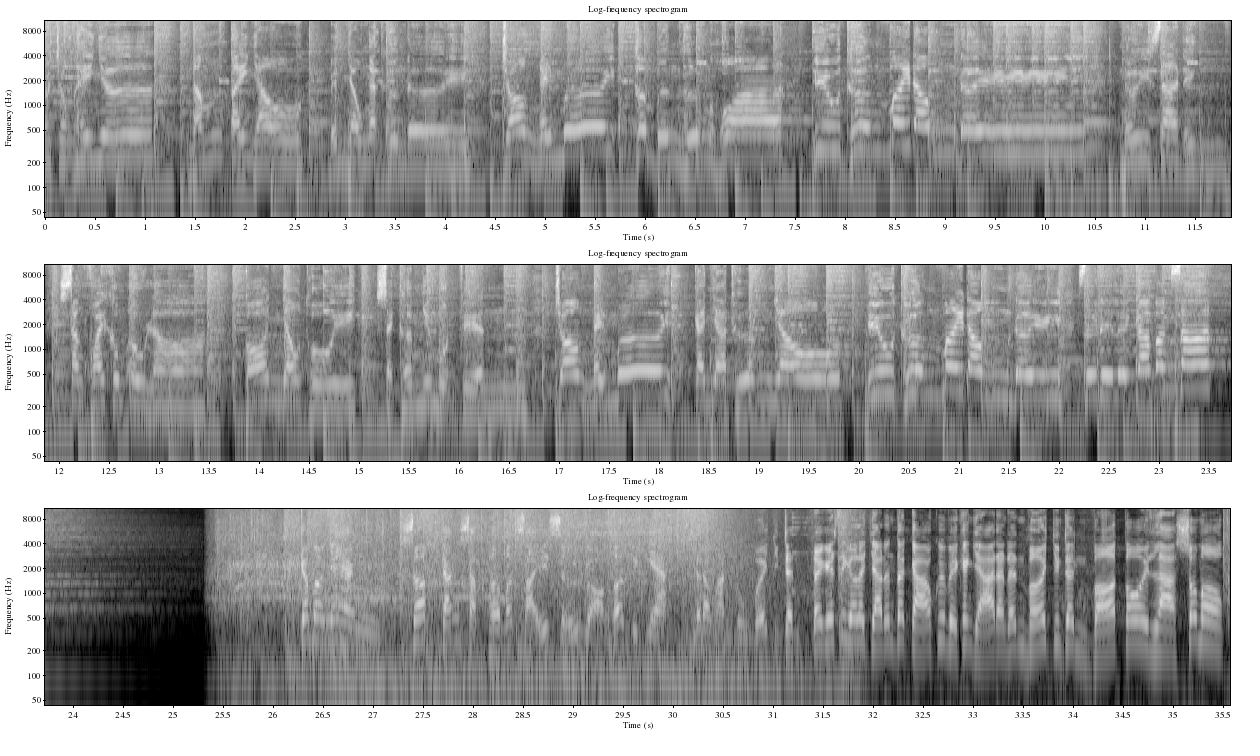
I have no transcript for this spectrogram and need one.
vợ chồng hãy nhớ, nắm tay nhau, bên nhau ngát hương đời. Cho ngày mới thơm bừng hương hoa, yêu thương mãi đong đầy. Nơi gia đình sang khoái không âu lo, có nhau thôi, sạch thơm như muộn phiền. Cho ngày mới cả nhà thương nhau, yêu thương mãi đong đầy. Giờ để lời ca vang xa. Cảm ơn nhãn hàng shop trắng sạch thơm hết sảy xử gọn hết việc nhà đã đồng hành cùng với chương trình. Đại nghĩa xin gửi lời chào đến tất cả quý vị khán giả đang đến với chương trình Vợ tôi là số 1.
